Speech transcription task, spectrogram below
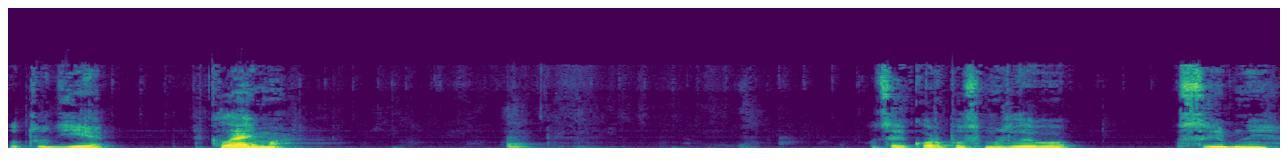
Отут є клейма. Оцей корпус, можливо, срібний.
